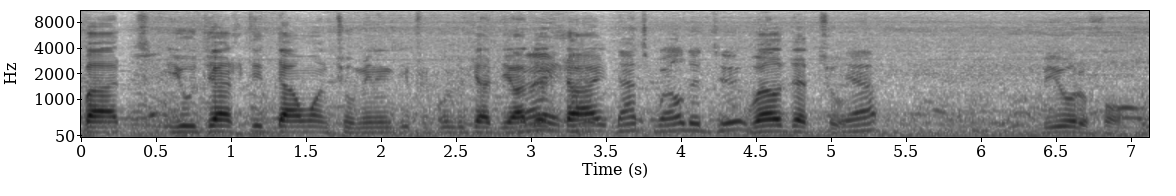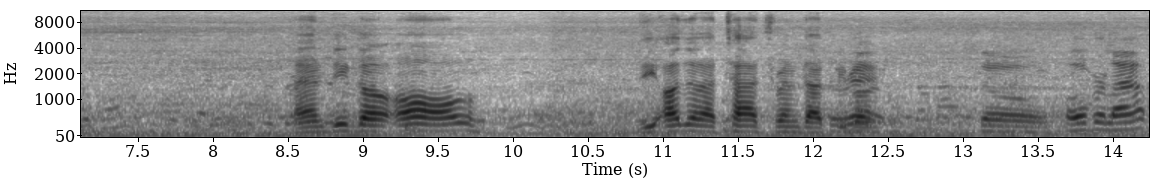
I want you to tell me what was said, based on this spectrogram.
but you just did that one too. Meaning if you could look at the other Right, side, That's welded too. welded too. Yeah. Beautiful. And these are all the other attachment that people Correct. So overlap.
